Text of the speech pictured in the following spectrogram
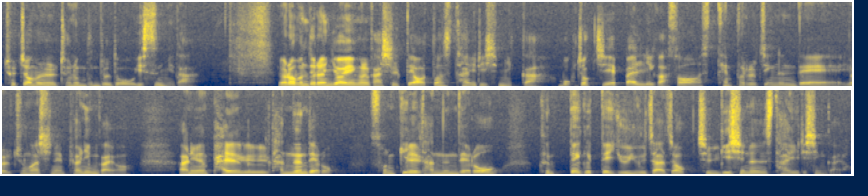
초점을 두는 분들도 있습니다. 여러분들은 여행을 가실 때 어떤 스타일이십니까? 목적지에 빨리 가서 스탬프를 찍는데 열중하시는 편인가요? 아니면 발 닿는 대로 손길 닿는 대로 그때 그때 유유자적 즐기시는 스타일이신가요?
